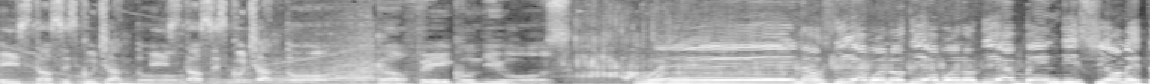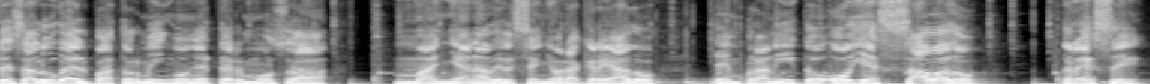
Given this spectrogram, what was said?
Estás escuchando. Estás escuchando. Café con Dios. Buenos días, buenos días, buenos días. Bendiciones. Te saluda el Pastor Mingo en esta hermosa mañana del Señor. Ha creado tempranito. Hoy es sábado 13.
